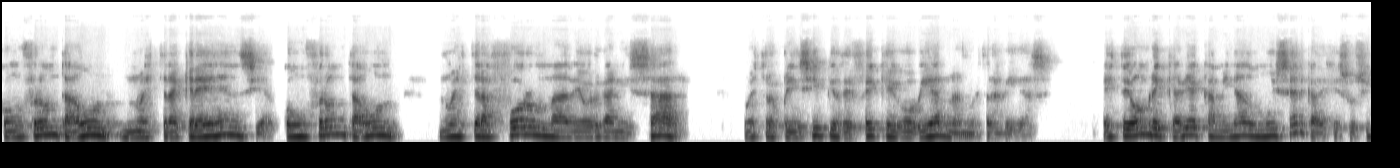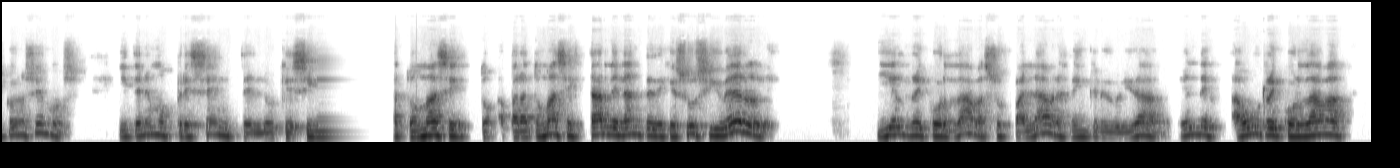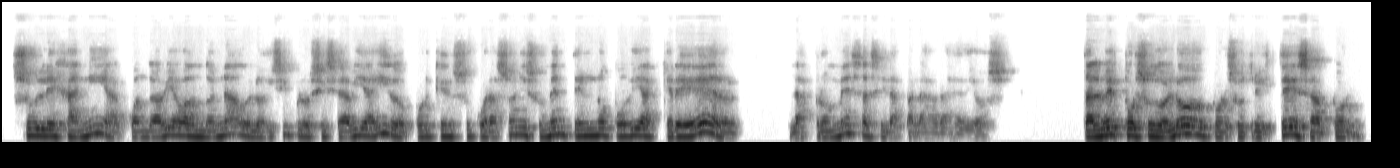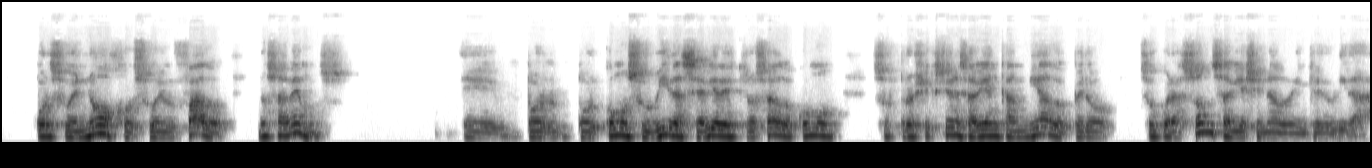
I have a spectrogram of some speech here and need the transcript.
confronta aún nuestra creencia, confronta aún nuestra forma de organizar nuestros principios de fe que gobiernan nuestras vidas. Este hombre que había caminado muy cerca de Jesús y conocemos y tenemos presente lo que significa para Tomás estar delante de Jesús y verle y él recordaba sus palabras de incredulidad, él aún recordaba su lejanía cuando había abandonado a los discípulos y se había ido, porque en su corazón y su mente él no podía creer las promesas y las palabras de Dios. Tal vez por su dolor, por su tristeza, por, por su enojo, su enfado, no sabemos. Eh, por, por cómo su vida se había destrozado, cómo sus proyecciones habían cambiado, pero su corazón se había llenado de incredulidad.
